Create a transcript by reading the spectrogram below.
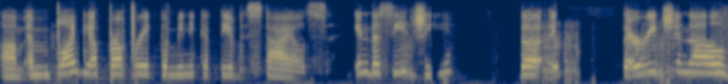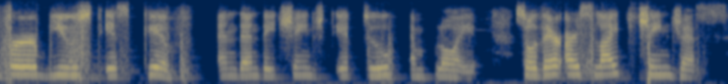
Um, employ the appropriate communicative styles. In the CG, the the original verb used is give, and then they changed it to employ. So there are slight changes.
